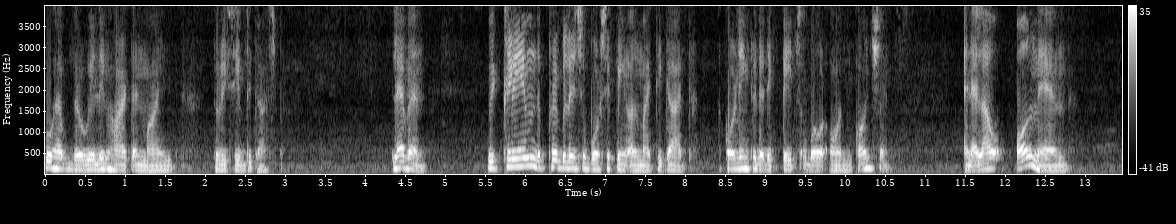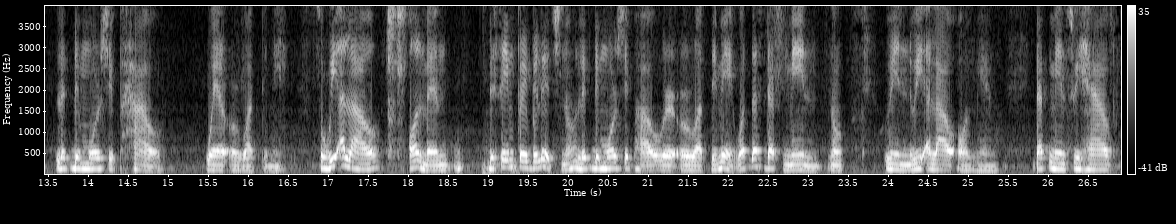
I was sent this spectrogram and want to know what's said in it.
who have their willing heart and mind to receive the gospel. 11. We claim the privilege of worshiping Almighty God according to the dictates of our own conscience and allow all men let them worship how, where, or what they may. So we allow all men the same privilege, no? Let them worship how, where, or what they may. What does that mean, no? When we allow all men, that means we have,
